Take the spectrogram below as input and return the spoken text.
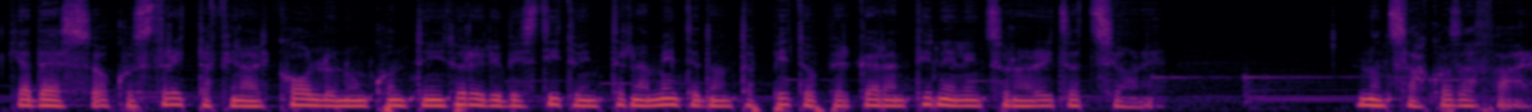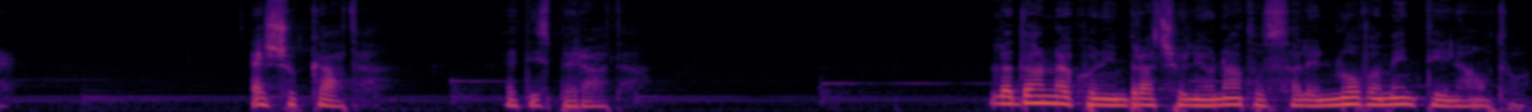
che adesso, costretta fino al collo in un contenitore rivestito internamente da un tappeto per garantirne l'insonorizzazione, non sa cosa fare. È scioccata, è disperata. La donna con il braccio leonato sale nuovamente in auto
